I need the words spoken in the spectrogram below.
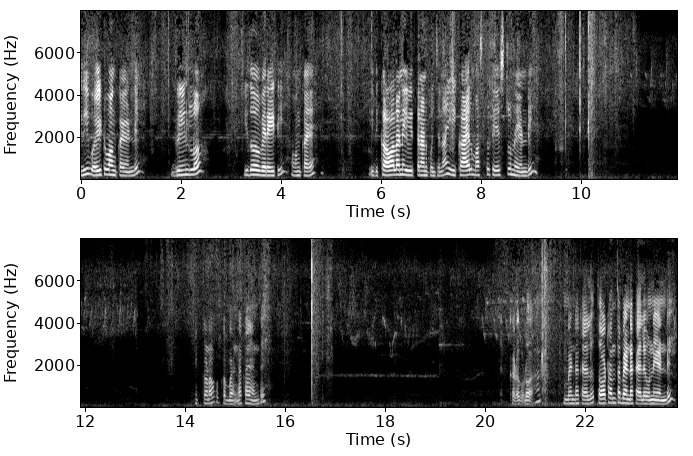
ఇది వైట్ వంకాయ అండి. గ్రీన్లో ఇదో వెరైటీ వంకాయ. ఇది కావాలని విత్తనానికి ఉంచిన. ఈ కాయలు మస్తు టేస్ట్ ఉన్నాయండి. ఇక్కడ ఒక బెండకాయ అండి. ఇక్కడ కూడా బెండకాయలు. తోట అంతా బెండకాయలే ఉన్నాయండి.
